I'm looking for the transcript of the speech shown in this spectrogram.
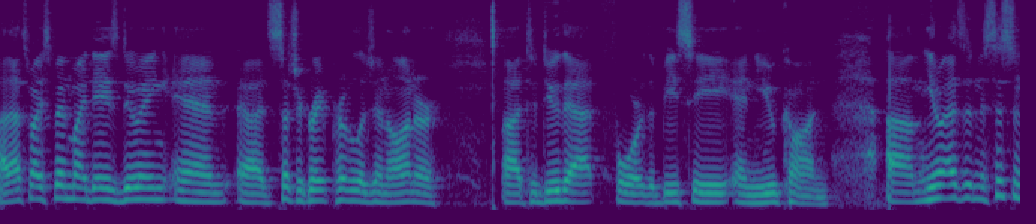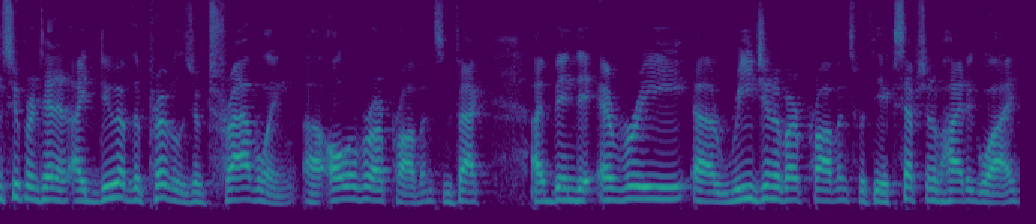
uh, that's what I spend my days doing, and it's such a great privilege and honor. Uh, to do that for the BC and Yukon. Um, you know, as an assistant superintendent, I do have the privilege of traveling uh, all over our province. In fact, I've been to every uh, region of our province with the exception of Haida Gwaii.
